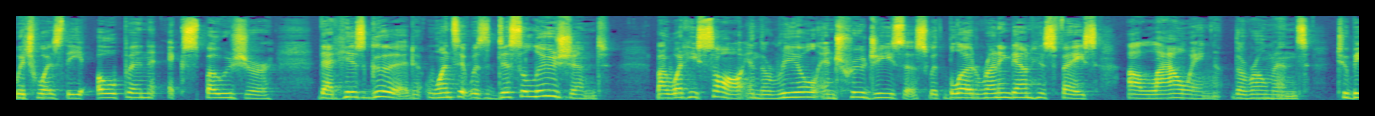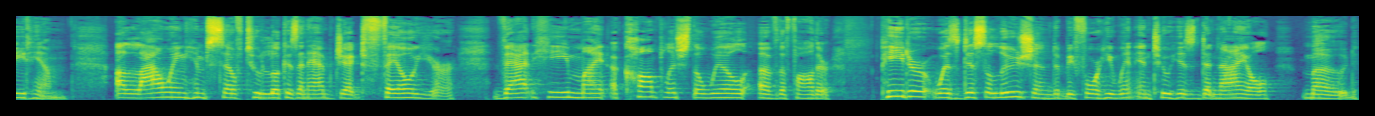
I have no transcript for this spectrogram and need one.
which was the open exposure that his good, once it was disillusioned by what he saw in the real and true Jesus with blood running down his face, allowing the Romans to beat him, allowing himself to look as an abject failure, that he might accomplish the will of the Father. Peter was disillusioned before he went into his denial mode.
